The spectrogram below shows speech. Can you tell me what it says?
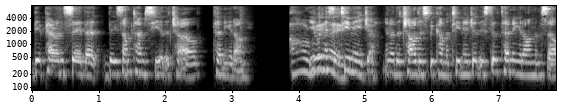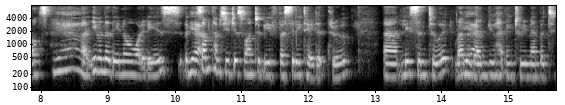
their parents say that they sometimes hear the child turning it on. oh Even really as a teenager, you know, the child has become a teenager, they're still turning it on themselves yeah uh, even though they know what it is. Because Yeah. sometimes you just want to be facilitated through, uh, listen to it rather Yeah. than you having to remember to,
